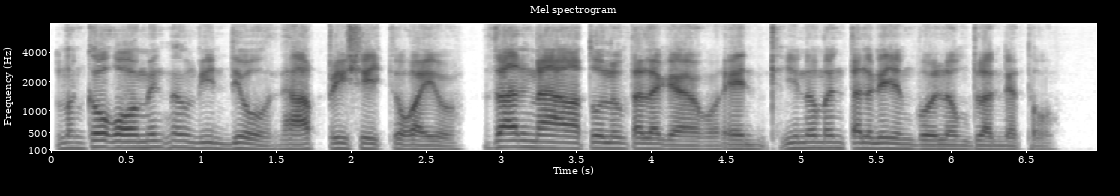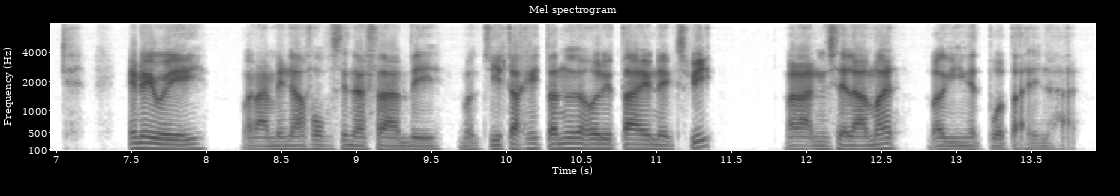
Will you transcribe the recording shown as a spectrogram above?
magko-comment ng video. Na-appreciate ko kayo. Sana nakakatulong talaga ako and yun naman talaga yung goal vlog na to. Anyway, marami na akong sinasabi. Magkita-kita na ulit tayo next week. Maraming salamat. Mag-ingat po tayo lahat.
